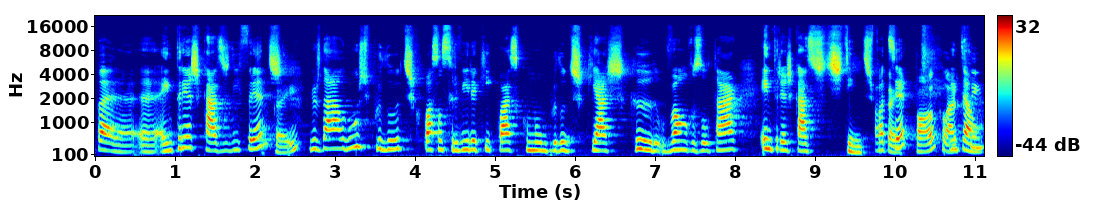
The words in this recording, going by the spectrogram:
para, uh, em três casos diferentes, okay. nos dar alguns produtos que possam servir aqui quase como um produtos que acho que vão resultar em três casos distintos. Pode okay. ser? Pode, claro então,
